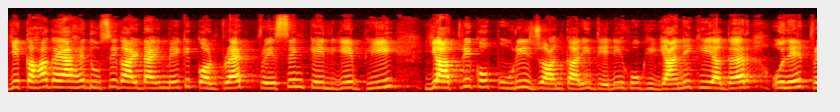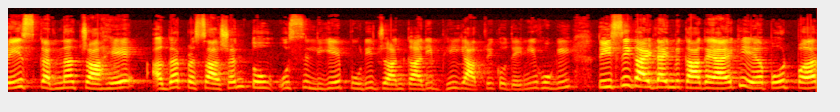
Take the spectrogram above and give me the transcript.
ये कहा गया है दूसरी गाइडलाइन में कि कॉन्ट्रैक्ट ट्रेसिंग के लिए भी यात्री को पूरी जानकारी देनी होगी। यानी कि अगर उन्हें ट्रेस करना चाहे अगर प्रशासन तो उस लिए पूरी जानकारी भी यात्री को देनी होगी। तीसरी गाइडलाइन में कहा गया है कि एयरपोर्ट पर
